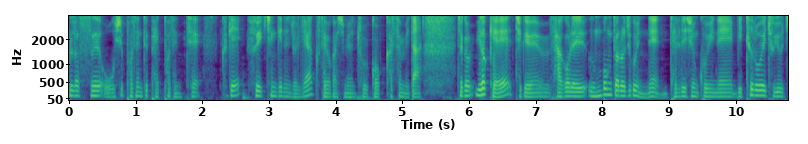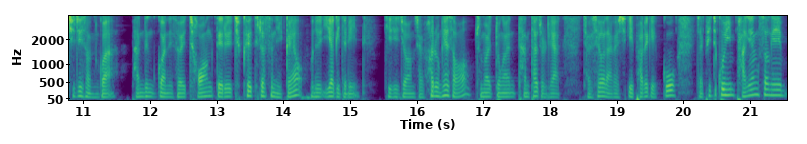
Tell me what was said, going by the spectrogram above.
플러스 50% 100% 크게 수익 챙기는 전략 세워가시면 좋을 것 같습니다. 자 그럼 이렇게 지금 사거래일 음봉 떨어지고 있는 델리시움 코인의 밑으로의 주요 지지선과 반등 구간에서의 저항대를 체크해 드렸으니까요. 오늘 이야기 드린 지지 저항 잘 활용해서 주말 동안 단타 전략 잘 세워 나가시기 바라겠고 자 비트코인 방향성의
